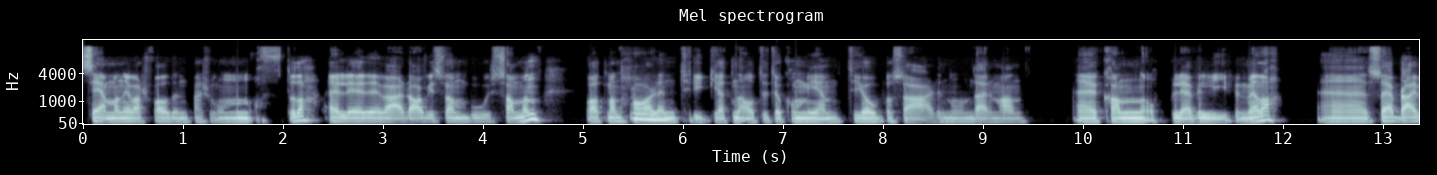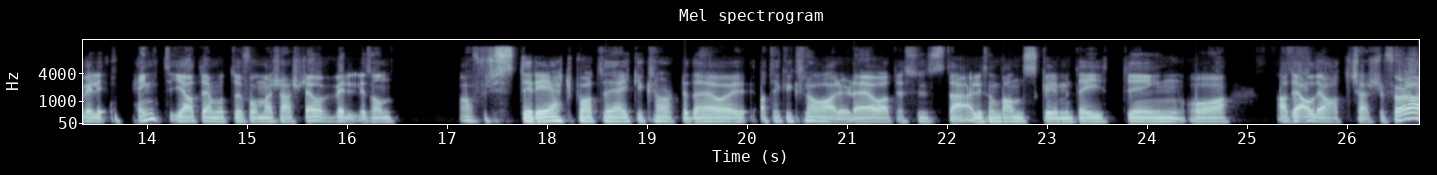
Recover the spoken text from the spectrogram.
ser man i hvert fall den personen ofte, da. Eller hver dag hvis man bor sammen. Og at man har Mm. den tryggheten alltid til å komme hjem til jobb, og så er det noen der man eh, kan oppleve livet med, da. Eh, så jeg blei veldig opphengt i at jeg måtte få meg kjæreste, og veldig sånn ah, frustrert på at jeg ikke klarte det, og at jeg ikke klarer det, og at jeg syns det er liksom vanskelig med dating, og at jeg aldri har hatt kjæreste før, da.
